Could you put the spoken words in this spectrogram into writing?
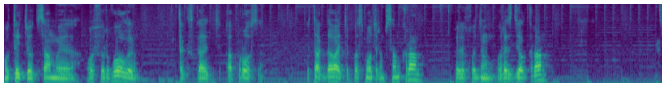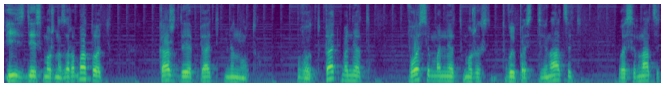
вот эти вот самые оферволы, так сказать, опросы. Итак, давайте посмотрим сам кран. Переходим в раздел кран. И здесь можно зарабатывать каждые 5 минут. Вот 5 монет, 8 монет может выпасть 12, 18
